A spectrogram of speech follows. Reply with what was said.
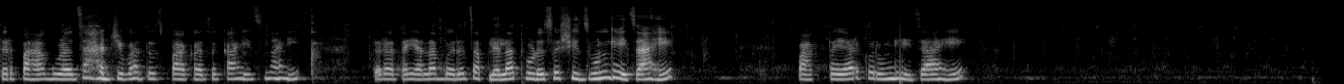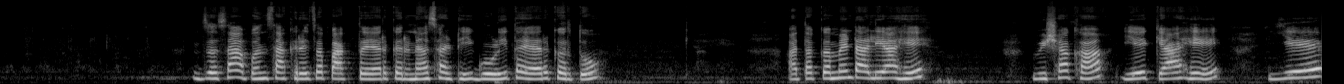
तर पहा गुळाचा अजिबातच पाकाचं काहीच नाही. तर आता याला बरंच आपल्याला थोडंसं शिजवून घ्यायचं आहे. पाक तयार करून घ्यायचा आहे. जसा आपण साखरेचा पाक तयार करण्यासाठी गोळी तयार करतो आता कमेंट आली आहे विशाखा ये क्या है? ये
